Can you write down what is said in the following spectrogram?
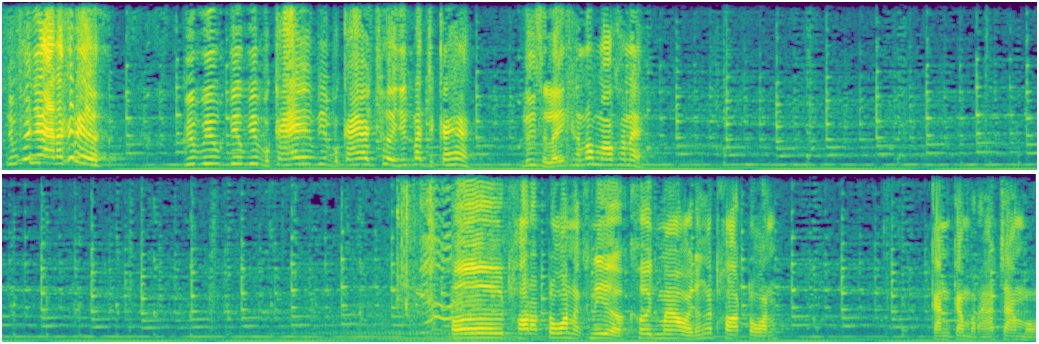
ខ្ញុំបញ្ញាណាគ្នាវាវាវាវាបកែវាបកែឲ្យធ្វើយើងដាច់ចកេះលឺសលេងខាងនោះមកខាងនេះអឺថតអត់តាន់អ្នកគ្នាឃើញមកហើយហ្នឹងថតអត់តាន់កាន់កាមេរ៉ាចាំហ្មង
